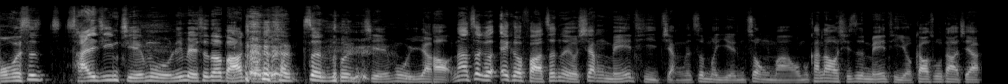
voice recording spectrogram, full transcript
我们是财经节目，你每次都把它搞得像政论节目一样。好，那这个 X 法真的有像媒体讲的这么严重吗？我们看到其实媒体有告诉大家，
